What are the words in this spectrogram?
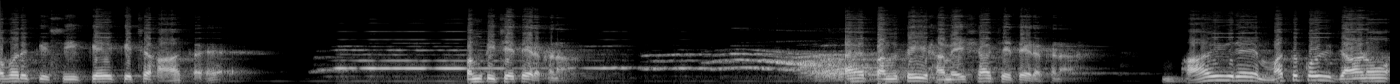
ਅਵਰ ਕਿਸੀ ਕੇ ਕਿਛ ਹਾਥ ਹੈ ਪੰਕਤੀ ਚੇਤੇ ਰੱਖਣਾ ਇਹ ਪੰਕਤੀ ਹਮੇਸ਼ਾ ਚੇਤੇ ਰੱਖਣਾ ਭਾਈ ਰੇ ਮਤ ਕੋਈ ਜਾਣੋ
